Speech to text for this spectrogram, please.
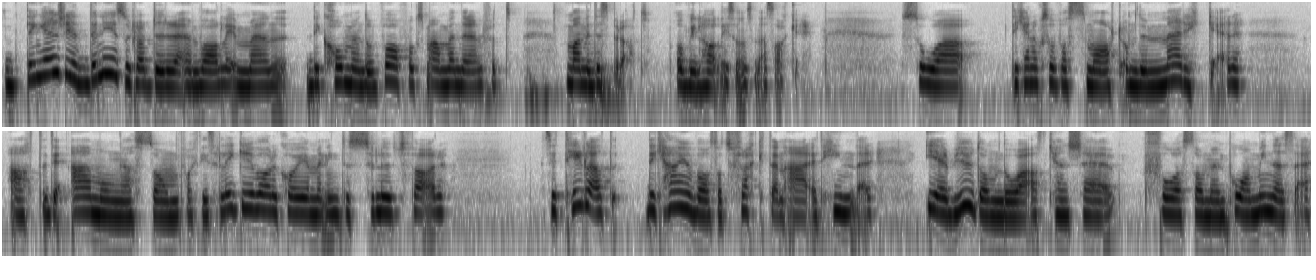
den, kanske, den är såklart dyrare än vanlig men det kommer ändå vara folk som använder den för att man är desperat och vill ha liksom sina saker. Så det kan också vara smart om du märker att det är många som faktiskt lägger i varukorgen men inte slutför. Se till att det kan ju vara så att frakten är ett hinder. Erbjud dem då att kanske få som en påminnelse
